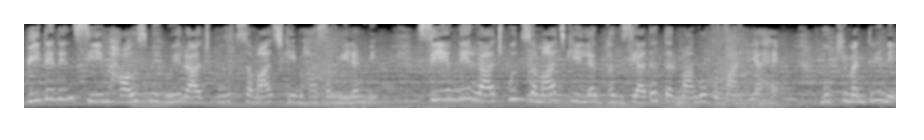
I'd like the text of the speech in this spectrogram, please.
बीते दिन सीएम हाउस में हुए राजपूत समाज के महासम्मेलन में सीएम ने राजपूत समाज की लगभग ज़्यादातर मांगों को मान लिया है। मुख्यमंत्री ने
